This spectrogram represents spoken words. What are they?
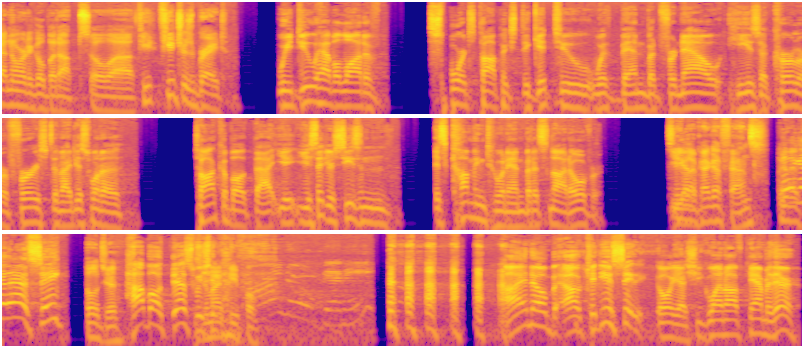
got nowhere to go but up. So uh, fu- future's bright. We do have a lot of sports topics to get to with Ben, but for now, he's a curler first, and I just want to talk about that. You, you said your season is coming to an end, but it's not over. See, You look, gotta- I got fans. Hey, Look at that. See? Told you. How about this? We These are should. my people. I know. Benny. I know but, oh, can you see? Oh, yeah. She went off camera there.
